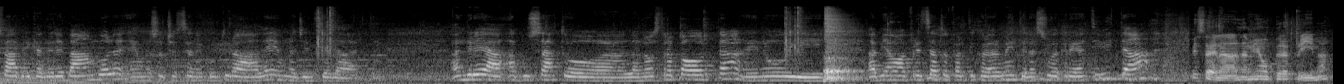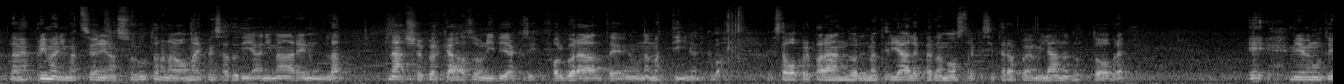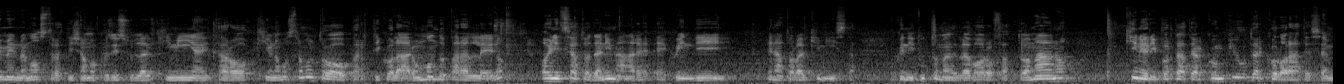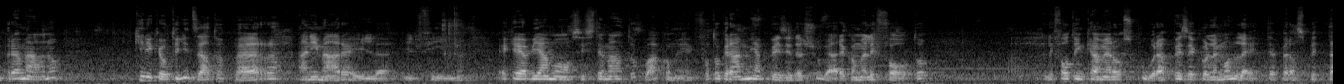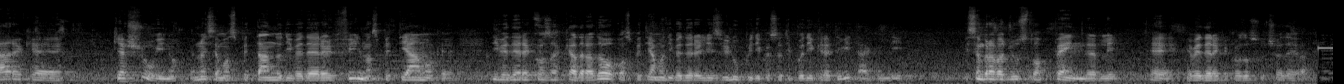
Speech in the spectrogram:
Fabbrica delle Bambole è un'associazione culturale e un'agenzia d'arte. Andrea ha bussato alla nostra porta e noi abbiamo apprezzato particolarmente la sua creatività. Questa è la, la mia opera prima, la mia prima animazione in assoluto, non avevo mai pensato di animare nulla. Nasce per caso un'idea così folgorante una mattina, dico boh, stavo preparando il materiale per la mostra che si terrà poi a Milano ad ottobre e mi è venuto in mente una mostra, diciamo così, sull'alchimia, i tarocchi, una mostra molto particolare, un mondo parallelo. Ho iniziato ad animare e quindi è nato l'alchimista. Quindi tutto il lavoro fatto a mano, chine riportate al computer, colorate sempre a mano, chine che ho utilizzato per animare il, il film e che abbiamo sistemato qua come fotogrammi appesi ad asciugare, come le foto, le foto in camera oscura appese con le mollette per aspettare che che asciughino. Noi stiamo aspettando di vedere il film, aspettiamo che, di vedere cosa accadrà dopo, aspettiamo di vedere gli sviluppi di questo tipo di creatività e quindi mi sembrava giusto appenderli e, e vedere che cosa succedeva.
